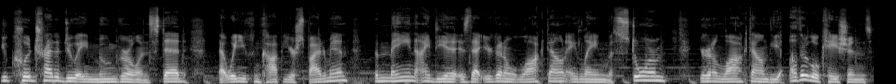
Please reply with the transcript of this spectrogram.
You could try to do a Moon Girl instead, that way you can copy your Spider-Man. The main idea is that you're going to lock down a lane with Storm, you're going to lock down the other locations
